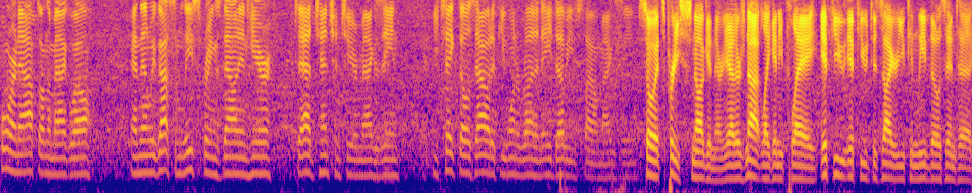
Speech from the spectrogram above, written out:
fore and aft on the magwell, and then we've got some leaf springs down in here to add tension to your magazine. You take those out if you want to run an AW style magazine. So it's pretty snug in there. Yeah, there's not like any play. If you if you desire, you can leave those in to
